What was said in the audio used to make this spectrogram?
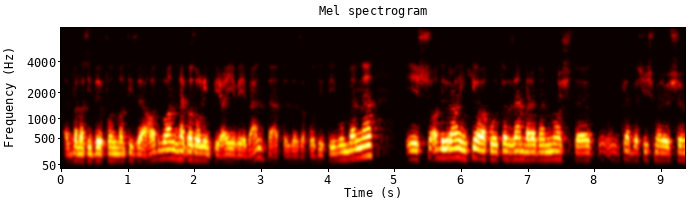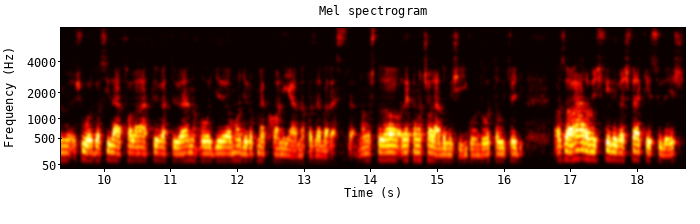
ebben az időpontban 16-ban, meg az olimpia évében, tehát ez, ez a pozitívum benne és addigra megint kialakult az, embereben most kedves ismerősöm Suolda Szilárd halálát követően, hogy a magyarok meghalni járnak az Everestre. Na most a, nekem a családom is így gondolta, úgyhogy az a három és fél éves felkészülés,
